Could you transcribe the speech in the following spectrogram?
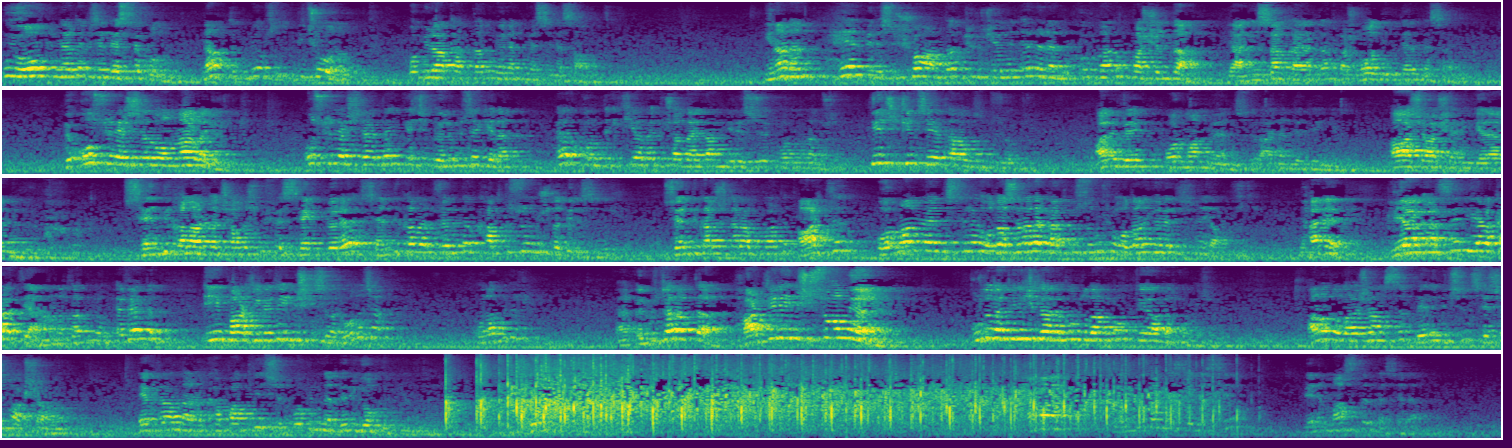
Bu yoğun günlerde bize destek olun. Ne yaptık biliyor musunuz? Birçoğunu o mülakatların yönetmesine sağladık. İnanın her birisi şu anda Türkiye'nin en önemli kurumlarının başında. Yani insan kaynaklarının başı, holdinglerin mesela. Ve o süreçleri onlarla yürüttük. O süreçlerden geçip önümüze gelen her kurumda iki ya da üç adaydan birisi konumuna düştü. Hiç kimseye tavizimiz yoktu. Ali Bey orman mühendisidir aynen dediğin gibi. AŞAŞ'nin genel müdürü. Sendikalarda çalışmış ve sektöre sendikalar üzerinden katkı sunmuş da birisidir. Sendikacı tarafı vardır. Artı orman mühendisleri odasına da katkı sunmuş ve odanın yöneticisini yapmıştır. Yani liyakatse liyakat yani anlatabiliyor muyum? Efendim İyi Parti ile de ilişkisi var. Olacak. Olabilir. Yani öbür tarafta partiyle ilişkisi olmayan burada da bir iki tane buldular mı kıyamet kopacak. Anadolu Ajansı benim için seçim akşamı ekranlarını kapattığı için o günden beri yok. Ama sendika meselesi benim master mesela.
